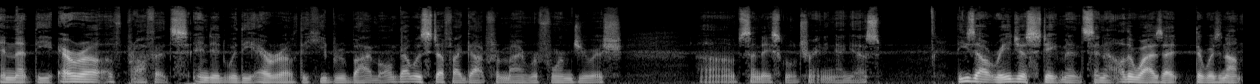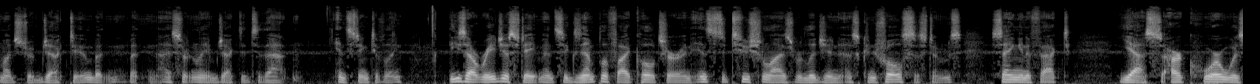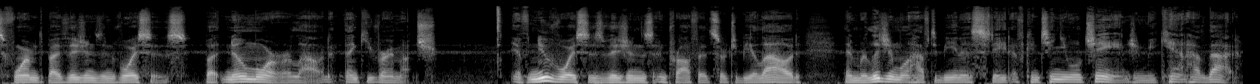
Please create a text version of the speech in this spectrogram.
and that the era of prophets ended with the era of the Hebrew Bible. That was stuff I got from my Reformed Jewish uh, Sunday school training, I guess. These outrageous statements, and otherwise I, there was not much to object to, but, but I certainly objected to that instinctively. These outrageous statements exemplify culture and institutionalize religion as control systems, saying in effect, yes, our core was formed by visions and voices, but no more are allowed. Thank you very much. If new voices, visions, and prophets are to be allowed, then religion will have to be in a state of continual change, and we can't have that.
